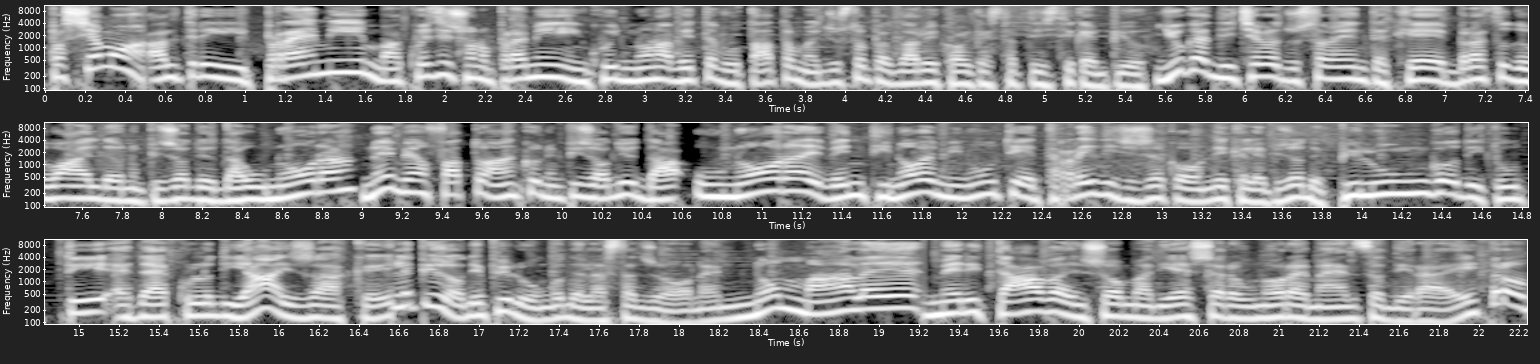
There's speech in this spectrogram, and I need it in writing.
Passiamo a altri premi, ma questi sono premi in cui non avete votato, ma è giusto per darvi qualche statistica in più. Yuga diceva giustamente che Breath of the Wild è un episodio da un'ora. Noi abbiamo fatto anche un episodio da un'ora e 29 minuti e 13 secondi, che è l'episodio più lungo di tutti, ed è quello di Isaac, l'episodio più lungo della stagione. Non male, meritava insomma di essere un'ora e mezza, direi. Però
